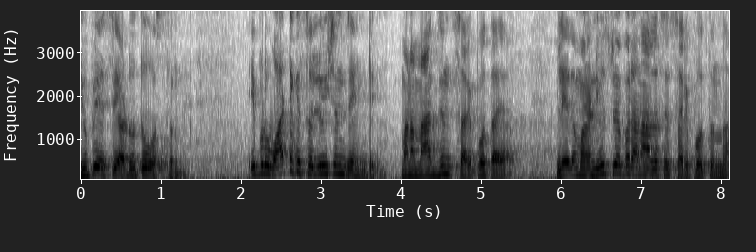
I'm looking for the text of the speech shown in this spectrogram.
యూపీఎస్సీ అడుగుతూ వస్తుంది ఇప్పుడు వాటికి సొల్యూషన్స్ ఏంటి మన మ్యాగ్జిన్స్ సరిపోతాయా లేదా మన న్యూస్ పేపర్ అనాలిసిస్ సరిపోతుందా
